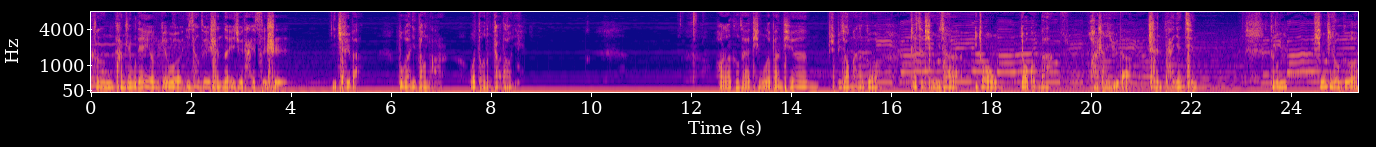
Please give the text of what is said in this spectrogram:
可能看这部电影给我印象最深的一句台词是：“你去吧，不管你到哪儿，我都能找到你。”好的，刚才听了半天是比较慢的歌，这次听一下一种摇滚吧，华晨宇的《趁你还年轻》。可能听这首歌。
